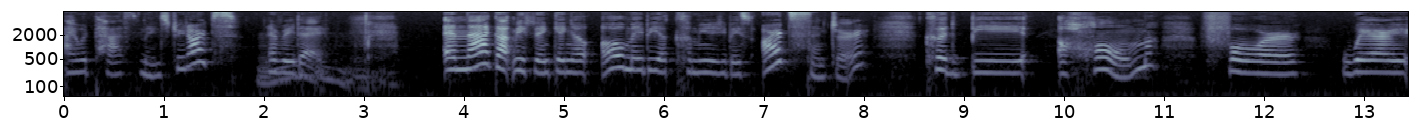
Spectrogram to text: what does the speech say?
I would pass Main Street Arts every day. Mm. And that got me thinking, of, oh, maybe a community based arts center could be a home for where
